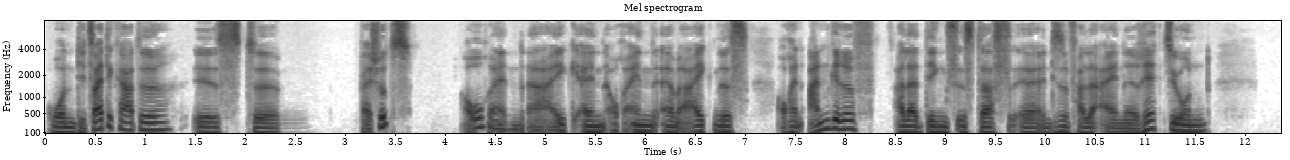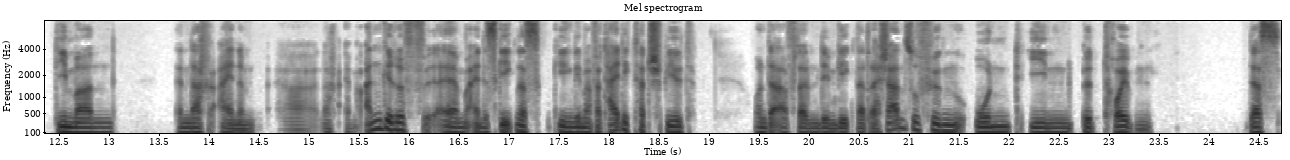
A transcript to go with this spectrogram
Und die zweite Karte ist äh, bei Schutz auch ein, ein, auch ein ähm, Ereignis, auch ein Angriff. Allerdings ist das äh, in diesem Falle eine Reaktion, die man nach einem, äh, nach einem Angriff äh, eines Gegners, gegen den man verteidigt hat, spielt und darf dann dem Gegner drei Schaden zufügen und ihn betäuben. Das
